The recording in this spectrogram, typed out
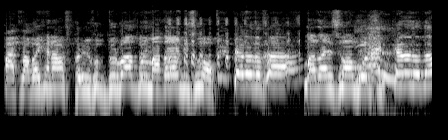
পাতলা শরীর খুব তুমি নিচু কেন দাদা? মাথা নিচু বলছি। কেন দাদা?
